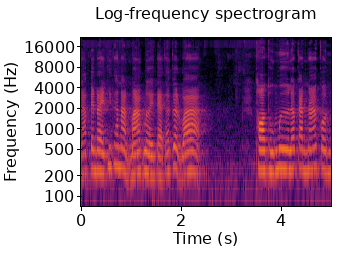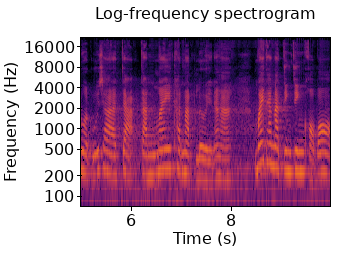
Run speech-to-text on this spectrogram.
นะเป็นอะไรที่ถนัดมากเลย แต่ถ้าเกิดว่าถอดถุงมือแล้วกันหน้าโกนหนวดอุรุชาจะกันไม่ถนัดเลยนะคะ ไม่ถนัดจริง ๆ ขอบอก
